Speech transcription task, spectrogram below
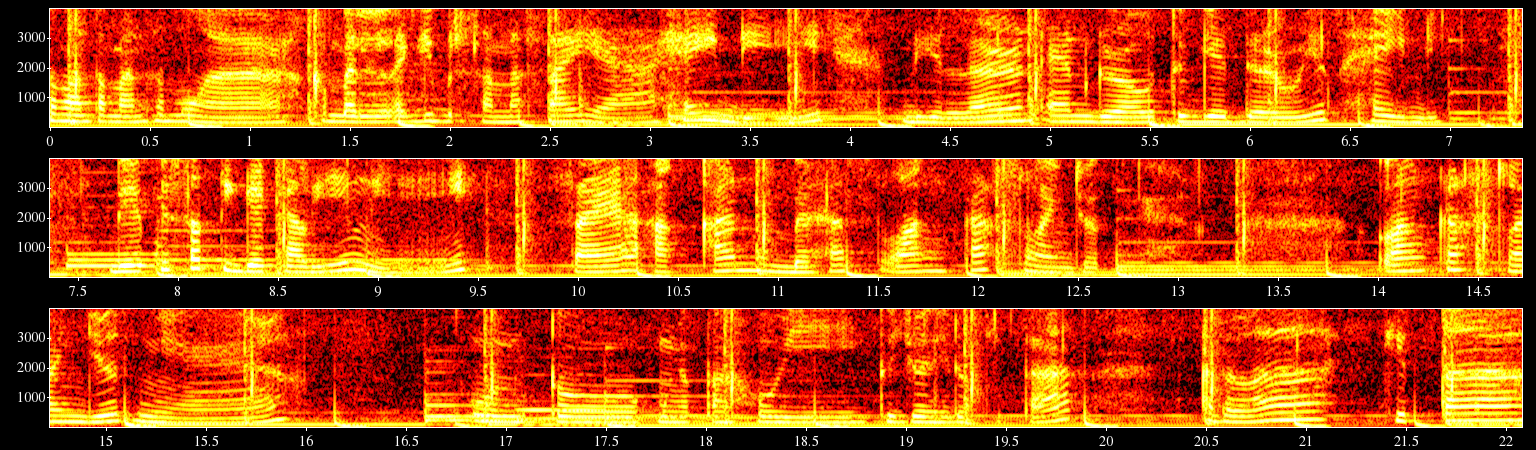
teman-teman semua, kembali lagi bersama saya Heidi di Learn and Grow Together with Heidi. Di episode 3 kali ini, saya akan membahas langkah selanjutnya. Langkah selanjutnya untuk mengetahui tujuan hidup kita adalah kita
